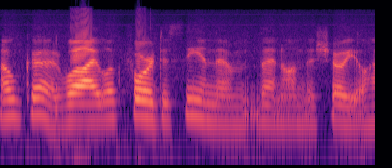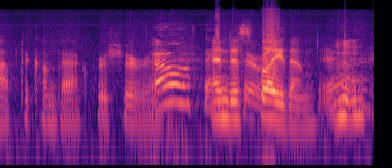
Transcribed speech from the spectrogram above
Oh, good. Well, I look forward to seeing them then on the show. You'll have to come back for sure and, Oh, thank and you. display them. Yeah,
